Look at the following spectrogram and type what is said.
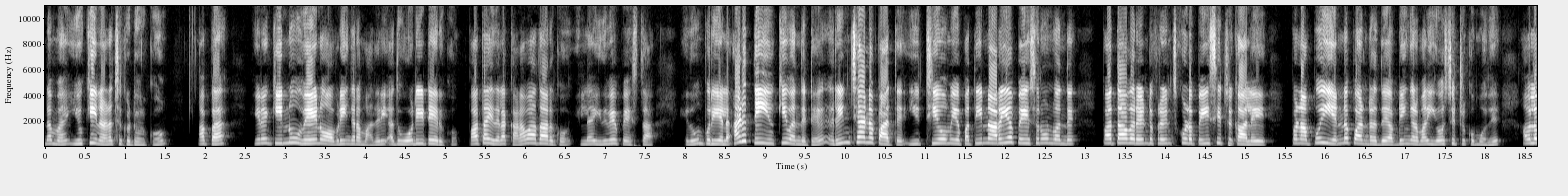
நம்ம யுக்கி நினச்சிக்கிட்டு இருக்கோம். அப்போ எனக்கு இன்னும் வேணும் அப்படிங்கிற மாதிரி அது ஓடிட்டே இருக்கும். பார்த்தா இதெல்லாம் கனவாக தான் இருக்கும். இல்லை இதுவே பேஸ்டா எதுவும் புரியலை. அடுத்து யுக்கி வந்துட்டு ரின்சானை பார்த்து யுச்சியோமியை பற்றி நிறைய பேசணும்னு வந்து பார்த்தா அவள் ரெண்டு ஃப்ரெண்ட்ஸ் கூட பேசிகிட்டு இருக்காளே. இப்போ நான் போய் என்ன பண்ணுறது அப்படிங்கிற மாதிரி யோசிச்சுட்டு இருக்கும்போது அவளை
